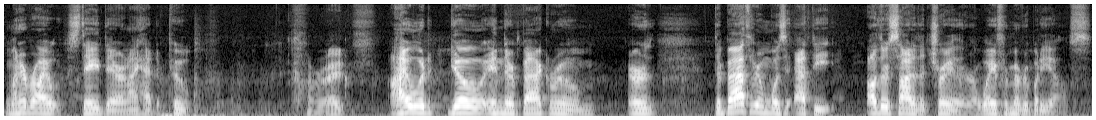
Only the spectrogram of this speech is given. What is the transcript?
whenever I stayed there and I had to poop, all right. I would go in their back room, or the bathroom was at the other side of the trailer, away from everybody else.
